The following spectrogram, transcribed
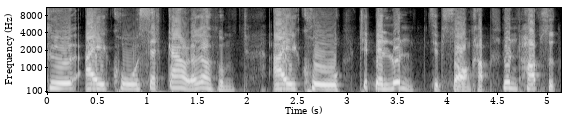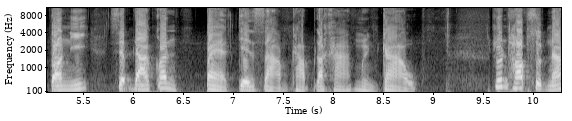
คือ iQ Z9 แล้วก็ผม iQ ที่เป็นรุ่น 12 ครับ รุ่นท็อปสุดตอนนี้ Snapdragon 8 Gen 3 ครับ ราคา 19,000รุ่นท็อปสุดนะ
